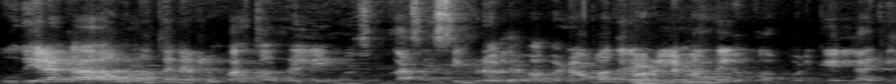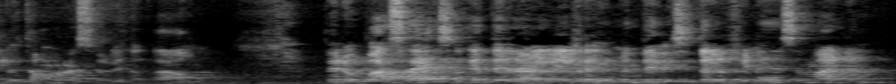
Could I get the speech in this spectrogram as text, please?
pudiera cada uno tener los gastos del hijo en su casa y sin problema, pero no vamos a tener problemas de lucas, porque aquí lo estamos resolviendo cada uno. Pero pasa eso, que te dan el régimen de visita los fines de semana,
